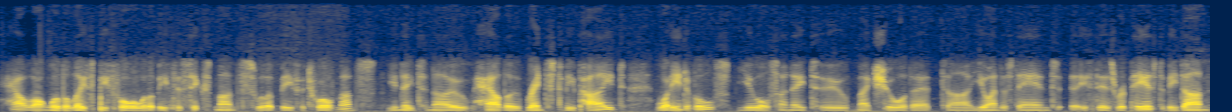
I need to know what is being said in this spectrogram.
how long will the lease be for? Will it be for six months? Will it be for 12 months? You need to know how the rent's to be paid, what intervals. You also need to make sure that uh, you understand if there's repairs to be done,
